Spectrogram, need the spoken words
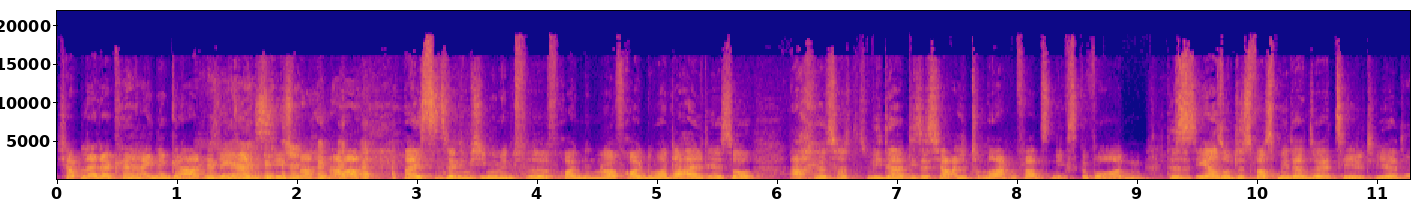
ich habe leider keinen eigenen Garten, deswegen kann ich es nicht machen. Aber meistens, wenn ich mich irgendwie mit äh, Freundinnen oder Freunden unterhalte, ist so, ach, jetzt hat wieder dieses Jahr alle Tomatenpflanzen nichts geworden. Das ist eher so das, was mir dann so erzählt wird, äh,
